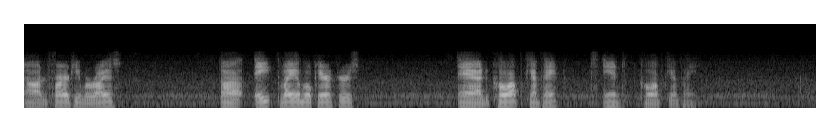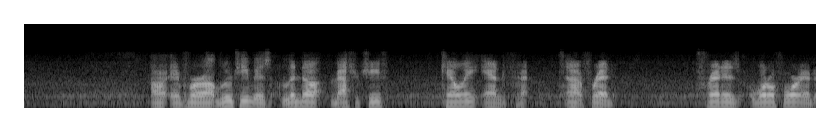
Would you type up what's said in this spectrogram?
on Fireteam Osiris. Uh, eight playable characters and co-op campaign and co-op campaign. Uh, and for uh, blue team is Linda, Master Chief, Kelly, and Fre uh, Fred. Fred is 104 and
